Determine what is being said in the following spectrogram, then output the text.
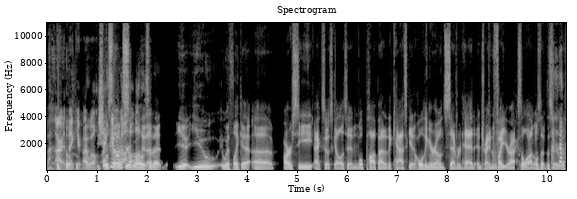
All right, thank you. I will. You We'll set up your I'll will do so that you you with like a, a RC exoskeleton will pop out of the casket holding your own severed head and try and fight your axolotls at the service.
